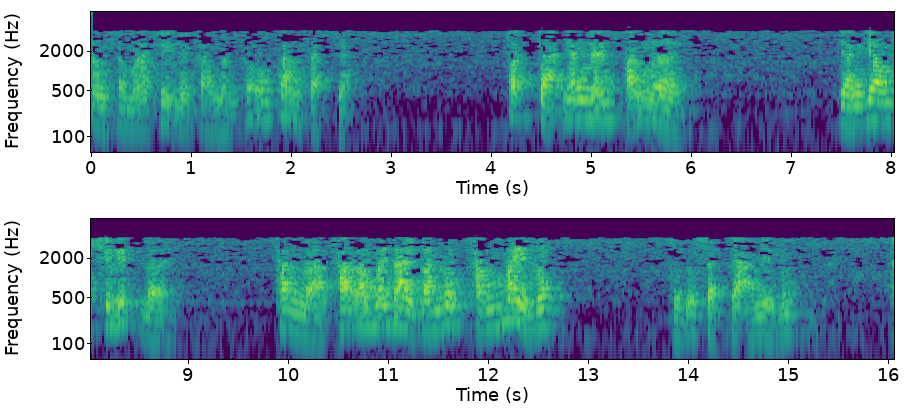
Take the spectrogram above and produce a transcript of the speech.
นั่งสมาธิในคราวนั้นพระองค์ตั้งสัจจะสัจจะยังแน่นฝังเลย อย่างยอมชีวิตเลย ท่านว่าถ้าเราไม่ได้บรรลุทำไม่ลุกสุรุสัจจะนี่มันข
